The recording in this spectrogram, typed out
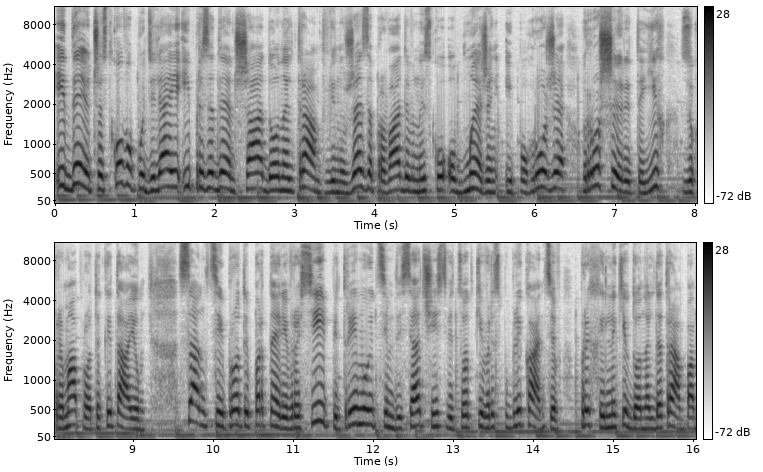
Ідею частково поділяє і президент США Дональд Трамп. Він уже запровадив низку обмежень і погрожує розширити їх, зокрема проти Китаю. Санкції проти партнерів Росії підтримують 76% республіканців, прихильників Дональда Трампа.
